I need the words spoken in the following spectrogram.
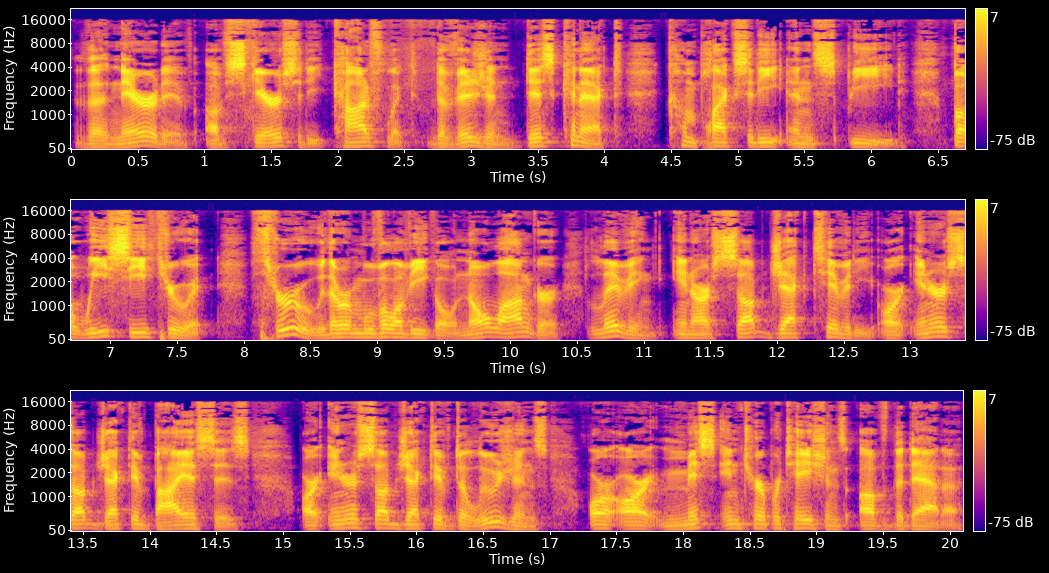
the narrative of scarcity, conflict, division, disconnect, complexity, and speed. But we see through it, through the removal of ego, no longer living in our subjectivity or inner subjective biases, our inner subjective delusions, or our misinterpretations of the data,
